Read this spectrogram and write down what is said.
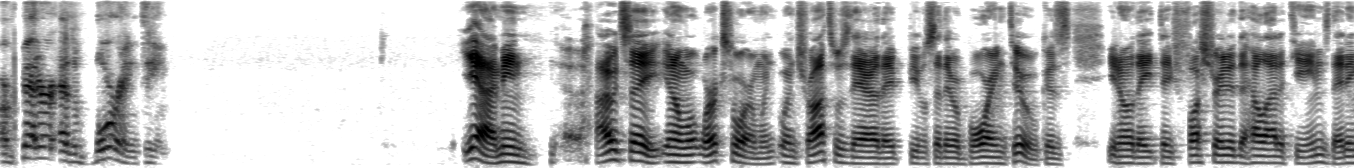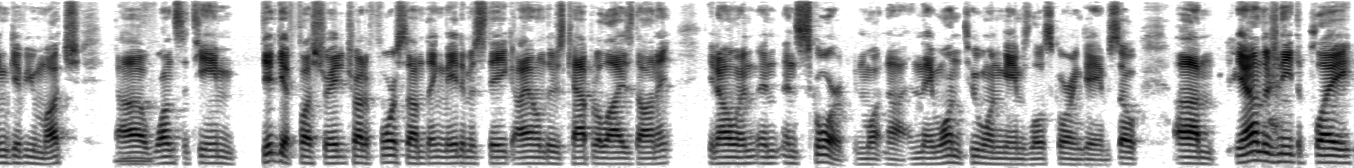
are better as a boring team. Yeah, I mean, I would say you know what works for them. When when Trotz was there, they people said they were boring too because you know they they frustrated the hell out of teams. They didn't give you much. Uh, once the team did get frustrated, try to force something, made a mistake, Islanders capitalized on it, you know, and and, and scored and whatnot, and they won two one games, low scoring games. So um, the Islanders need to play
